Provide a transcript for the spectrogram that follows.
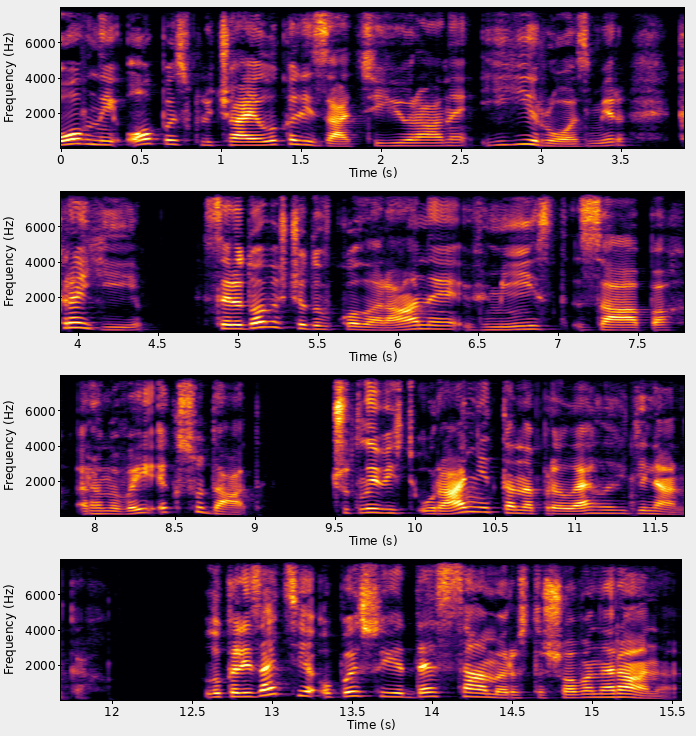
Повний опис включає локалізацію рани, її розмір, краї, середовище довкола рани, вміст, запах, рановий ексудат, чутливість у рані та на прилеглих ділянках. Локалізація описує, де саме розташована рана,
